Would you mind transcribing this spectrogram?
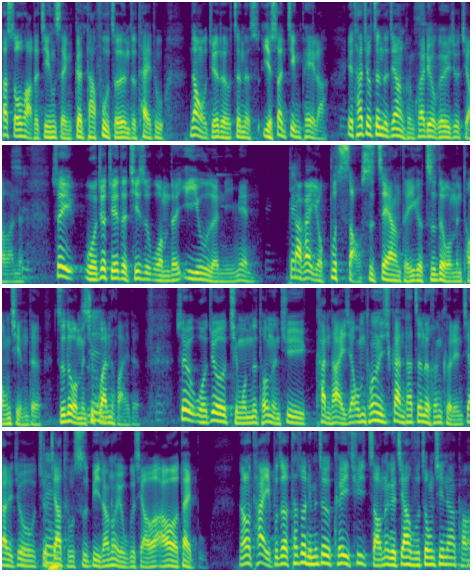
他守法的精神跟他负责任的态度，让我觉得真的是也算敬佩了。因为他就真的这样，很快六个月就缴完了。所以我就觉得，其实我们的义务人里面，大概有不少是这样的一个值得我们同情的，值得我们去关怀的。所以我就请我们的同仁去看他一下。我们同仁去看他，真的很可怜，家里就就家徒四壁，然后有个小孩嗷嗷待哺，然后他也不知道。他说：“你们这个可以去找那个家扶中心啊，考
